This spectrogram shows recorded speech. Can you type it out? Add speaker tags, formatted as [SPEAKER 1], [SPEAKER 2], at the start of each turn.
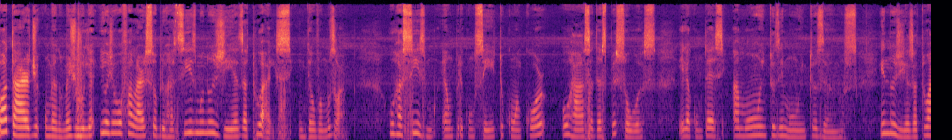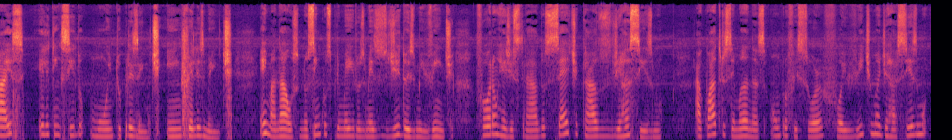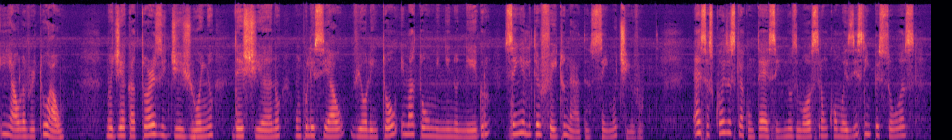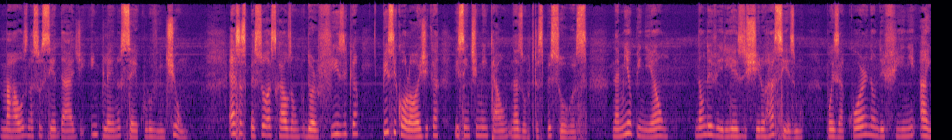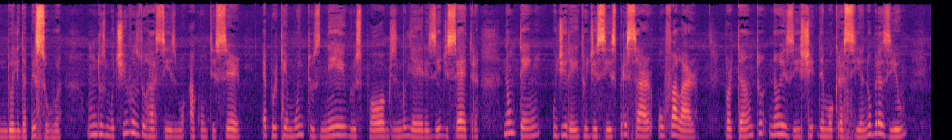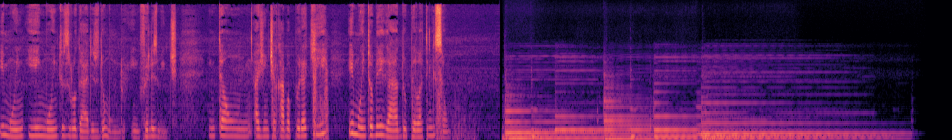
[SPEAKER 1] Boa tarde, o meu nome é Júlia e hoje eu vou falar sobre o racismo nos dias atuais. Então vamos lá. O racismo é um preconceito com a cor ou raça das pessoas. Ele acontece há muitos e muitos anos. E nos dias atuais, ele tem sido muito presente, infelizmente. Em Manaus, nos cinco primeiros meses de 2020, foram registrados sete casos de racismo. Há quatro semanas, um professor foi vítima de racismo em aula virtual. No dia 14 de junho deste ano, um policial violentou e matou um menino negro sem ele ter feito nada, sem motivo. Essas coisas que acontecem nos mostram como existem pessoas maus na sociedade em pleno século XXI. Essas pessoas causam dor física, psicológica e sentimental nas outras pessoas. Na minha opinião, não deveria existir o racismo, pois a cor não define a índole da pessoa. Um dos motivos do racismo acontecer é porque muitos negros, pobres, mulheres, etc., não têm o direito de se expressar ou falar. Portanto, não existe democracia no Brasil e, e em muitos lugares do mundo, infelizmente. Então, a gente acaba por aqui e muito obrigado pela atenção.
